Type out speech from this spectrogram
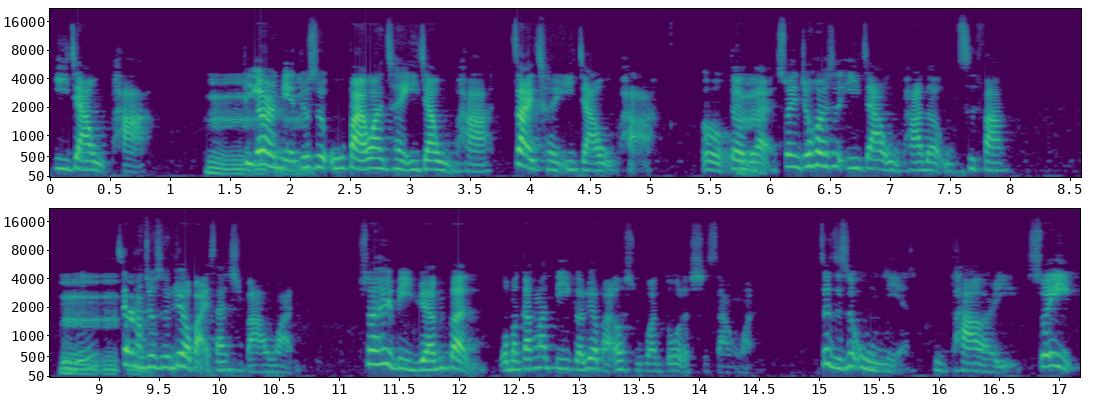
一加五趴，嗯，第二年就是五百万乘以一加五趴，再乘以一加五趴，嗯，对不对？嗯、所以你就会是一加五趴的五次方，嗯嗯，这样就是六百三十八万，所以会比原本我们刚刚第一个六百二十五万多了十三万，这只是五年五趴而已，所以。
